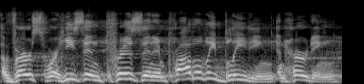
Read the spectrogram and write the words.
a verse where he's in prison and probably bleeding and hurting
